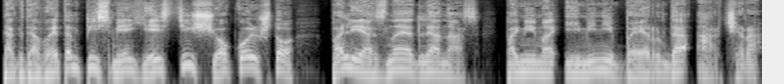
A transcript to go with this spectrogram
тогда в этом письме есть еще кое-что полезное для нас, помимо имени Берда Арчера.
